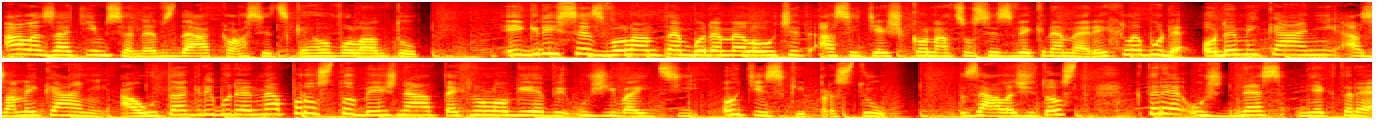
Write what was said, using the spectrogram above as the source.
ale zatím se nevzdá klasického volantu. I když se s volantem budeme loučit asi těžko, na co si zvykneme rychle, bude odemykání a zamykání auta, kdy bude naprosto běžná technologie využívající otisky prstů. Záležitost, které už dnes některé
